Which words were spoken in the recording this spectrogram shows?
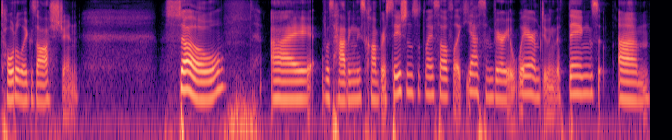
total exhaustion. So I was having these conversations with myself like, yes, I'm very aware, I'm doing the things. Um,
